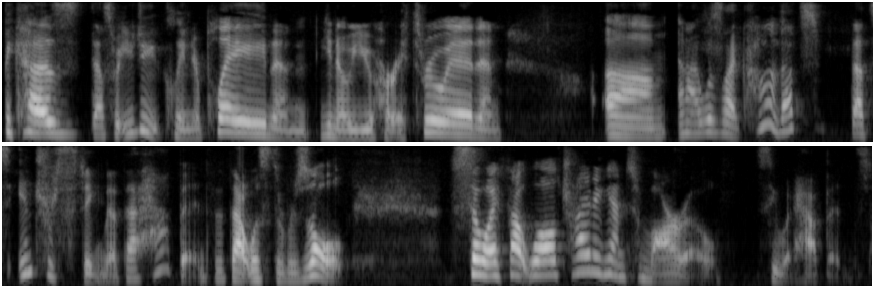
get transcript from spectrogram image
because that's what you do. You clean your plate and you know you hurry through it and um, and I was like, huh, that's that's interesting that that happened. That that was the result. So I thought, well, I'll try it again tomorrow, see what happens.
